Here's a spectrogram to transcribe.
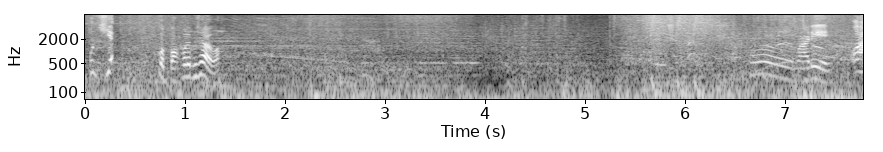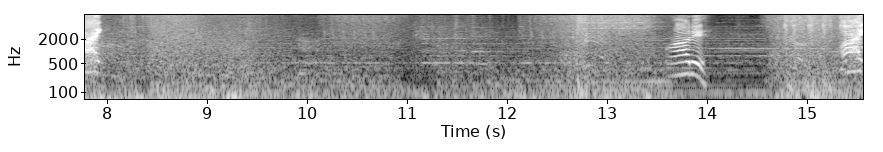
โอ้ยเฮียกดบล็อกไปเลยไม่ใช่เหรอมาดิโอ้ยมาดิไาย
